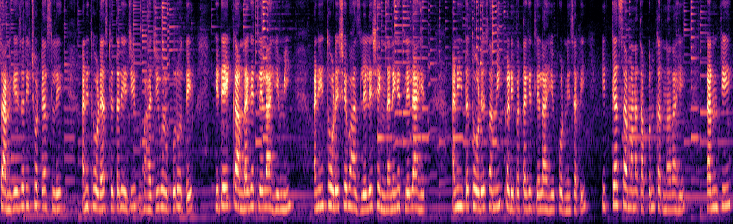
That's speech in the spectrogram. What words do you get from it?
सांडगे जरी छोटे असले आणि थोडे असले तर ह्याची भाजी भरपूर होते. इथे एक कांदा घेतलेला आहे मी आणि थोडेसे भाजलेले शेंगदाणे घेतलेले आहेत. आणि इथं थोडेसा मी कढीपत्ता घेतलेला आहे फोडणीसाठी. इतक्याच सामानात आपण करणार आहे. कारण की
